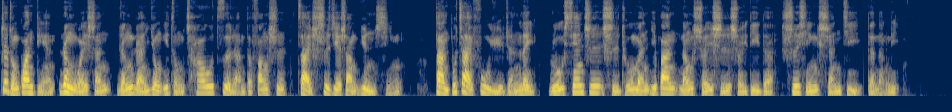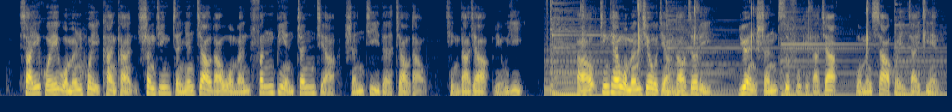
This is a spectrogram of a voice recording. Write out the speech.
这种观点认为，神仍然用一种超自然的方式在世界上运行，但不再赋予人类如先知使徒们一般能随时随地的施行神迹的能力。下一回我们会看看圣经怎样教导我们分辨真假神迹的教导，请大家留意。好，今天我们就讲到这里，愿神赐福给大家，我们下回再见。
